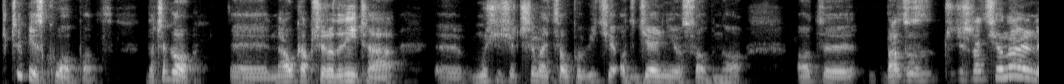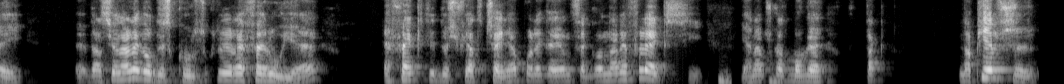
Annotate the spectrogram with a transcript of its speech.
w czym jest kłopot? Dlaczego nauka przyrodnicza musi się trzymać całkowicie oddzielnie, osobno od y, bardzo przecież racjonalnej, racjonalnego dyskursu, który referuje efekty doświadczenia polegającego na refleksji. Ja na przykład mogę tak na pierwszy,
